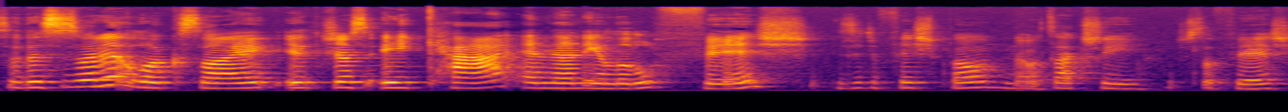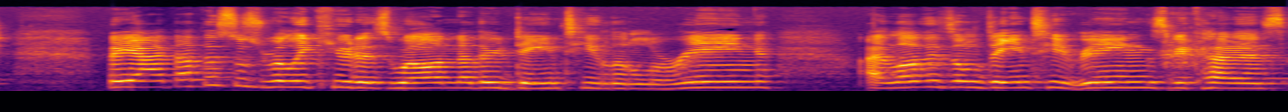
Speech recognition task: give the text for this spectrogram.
So this is what it looks like. It's just a cat and then a little fish. Is it a fish bone? No, it's actually just a fish. But yeah, I thought this was really cute as well. Another dainty little ring. I love these little dainty rings because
